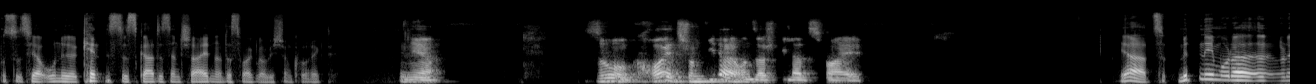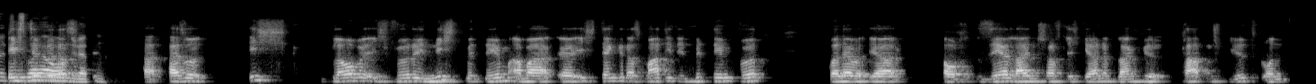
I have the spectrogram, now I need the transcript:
musst du es ja ohne Kenntnis des Skates entscheiden und das war, glaube ich, schon korrekt. Ja. So, Kreuz, schon wieder unser Spieler 2. Ja, mitnehmen oder, äh, oder die ich zwei das, retten? Also ich glaube, ich würde ihn nicht mitnehmen, aber äh, ich denke, dass Martin ihn mitnehmen wird, weil er ja auch sehr leidenschaftlich gerne blanke Karten spielt und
